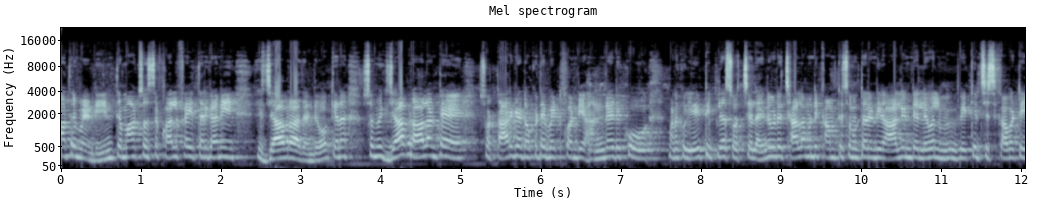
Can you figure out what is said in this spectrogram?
మాత్రమే అండి. ఇంత మార్క్స్ వస్తే క్వాలిఫై అవుతారు కానీ జాబ్ రాదండి. ఓకేనా? సో మీకు జాబ్ రావాలంటే సో టార్గెట్ ఒకటే పెట్టుకోండి. హండ్రెడ్కు మనకు ఎయిటీ ప్లస్ వచ్చేలా. ఎందుకంటే చాలామంది కాంపిటీషన్ ఉంటారండి. ఆల్ ఇండియా లెవెల్ వేకెన్సీస్ కాబట్టి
